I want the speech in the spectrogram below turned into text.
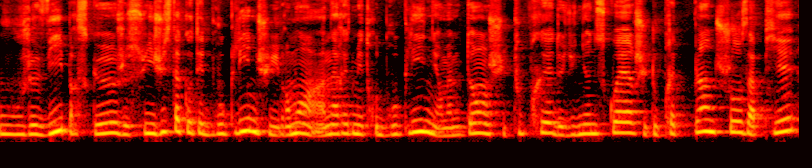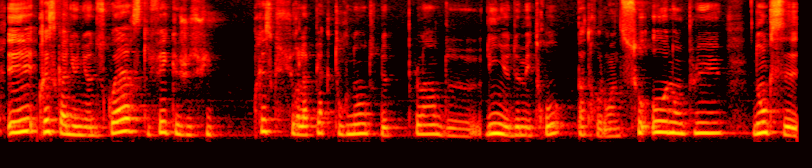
où je vis parce que je suis juste à côté de Brooklyn, je suis vraiment à un arrêt de métro de Brooklyn et en même temps je suis tout près de Union Square, je suis tout près de plein de choses à pied et presque à Union Square, ce qui fait que je suis presque sur la plaque tournante de plein de lignes de métro, pas trop loin de Soho non plus. Donc c'est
